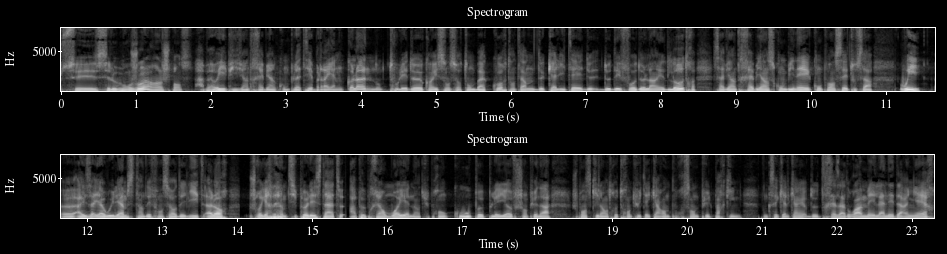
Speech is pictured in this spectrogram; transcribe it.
c'est le bon joueur, hein, je pense. Ah bah oui, et puis il vient très bien compléter Brian Colon. Donc tous les deux, quand ils sont sur ton bac court, en termes de qualité et de, de défaut de l'un et de l'autre, ça vient très bien se combiner et compenser tout ça. Oui, euh, Isaiah Williams, c'est un défenseur d'élite. Alors, je regardais un petit peu les stats, à peu près en moyenne. Hein. Tu prends coupe, playoff, championnat. Je pense qu'il a entre 38 et 40% depuis le parking. Donc c'est quelqu'un de très adroit. Mais l'année dernière,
